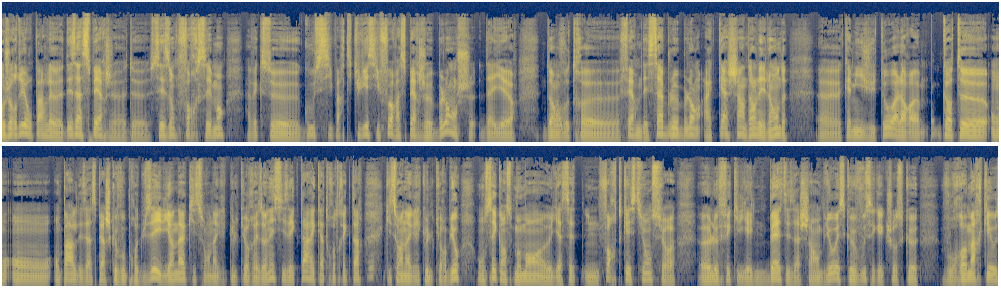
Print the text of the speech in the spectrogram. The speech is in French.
Aujourd'hui, on parle des asperges de saison, forcément, avec ce goût si particulier, si fort, asperges blanches d'ailleurs, dans votre euh, ferme des Sables Blancs à Cachin, dans les Landes, euh, Camille Juteau. Alors, euh, quand on, on, parle des asperges que vous produisez, il y en a qui sont en agriculture raisonnée, 6 hectares, et 4 autres hectares qui sont en agriculture bio. On sait qu'en ce moment, il y a cette, une forte question sur le fait qu'il y a une baisse des achats en bio. Est-ce que vous, c'est quelque chose que vous remarquez aussi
